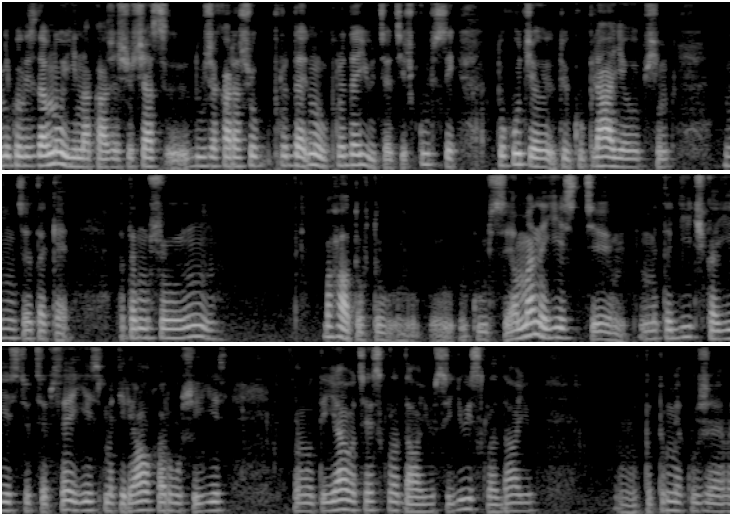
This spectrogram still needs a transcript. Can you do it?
Мені колись давно Інна каже, що зараз дуже хорошо прода... ну, продаються ці ж курси. Хто хоче, той купляє, в общем. Ну, це таке. Тому що ну, багато хто е, курси. А в мене є методичка, є оце все, є матеріал хороший, є. От, і я оце складаю, сидю і складаю. Потім як уже.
